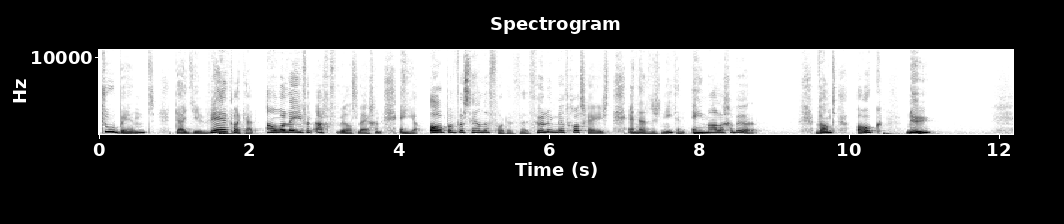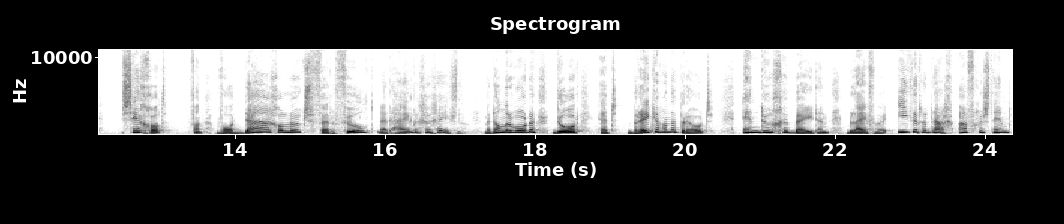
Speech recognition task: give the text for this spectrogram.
toe bent dat je werkelijk het oude leven achter wilt leggen en je open wilt stellen voor de vervulling met Gods geest. En dat is niet een eenmalig gebeuren. Want ook nu zegt God van word dagelijks vervuld met heilige geest. Met andere woorden, door het breken van het brood en de gebeden blijven we iedere dag afgestemd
